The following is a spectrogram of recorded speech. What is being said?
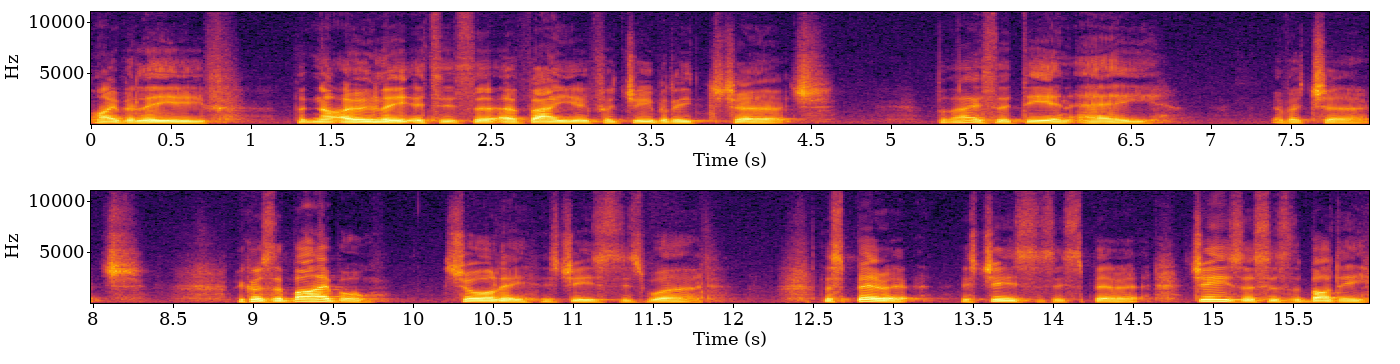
I believe that not only it is a value for Jubilee Church, but that is the DNA of a church. Because the Bible surely is Jesus' word. The Spirit is Jesus' Spirit. Jesus is the body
